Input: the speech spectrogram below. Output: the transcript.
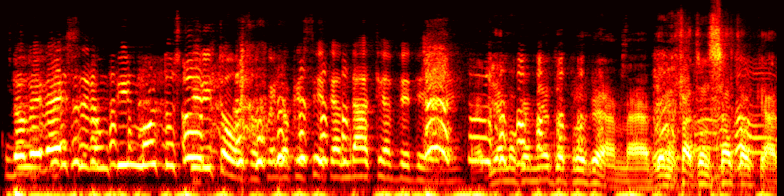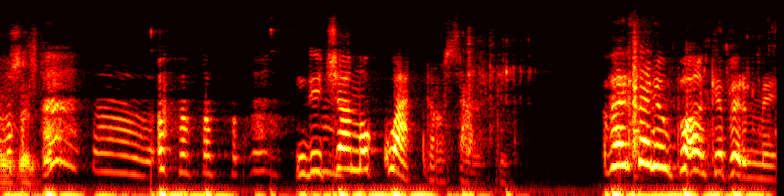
Doveva essere un film molto spiritoso quello che siete andati a vedere. Abbiamo cambiato programma, abbiamo fatto un salto al carousel. Diciamo quattro salti. Versane un po' anche per me.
